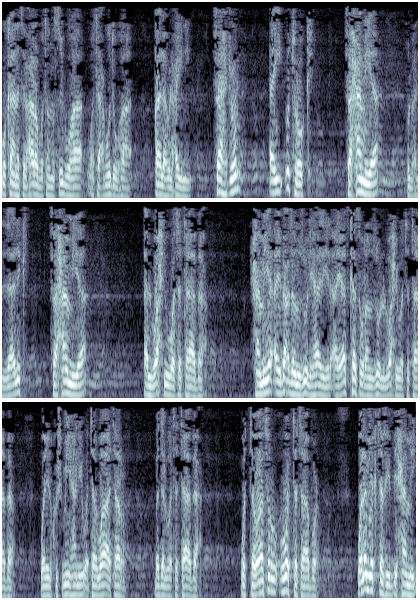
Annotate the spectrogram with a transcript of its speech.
وكانت العرب تنصبها وتعبدها قاله العيني. فاهجر أي اترك. فحمي قل بعد ذلك فحمي الوحي وتتابع. حمي أي بعد نزول هذه الآيات كثر نزول الوحي وتتابع. وللكشميهني وتواتر بدل وتتابع. والتواتر هو التتابع. ولم يكتفي بحمي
